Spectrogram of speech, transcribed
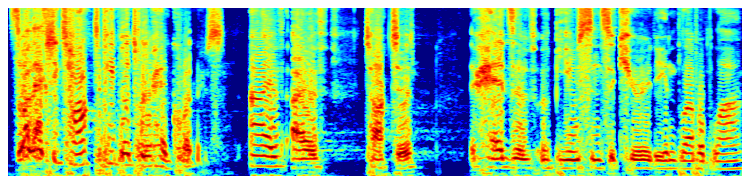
so I've actually talked to people at Twitter headquarters. I've, I've talked to their heads of abuse and security and blah, blah, blah.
